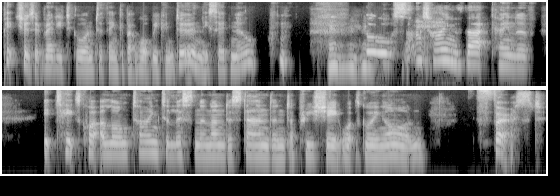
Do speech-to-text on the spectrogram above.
picture. Is it ready to go on to think about what we can do? And they said no. Mm-hmm. so sometimes that kind of it takes quite a long time to listen and understand and appreciate what's going on first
